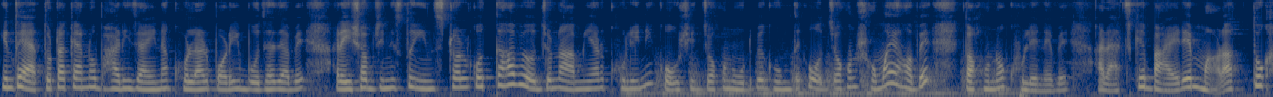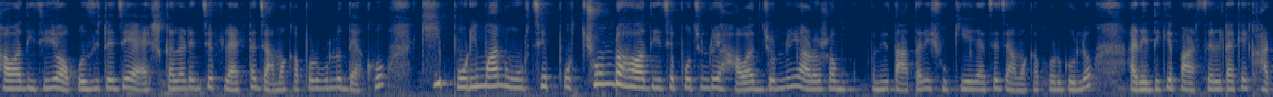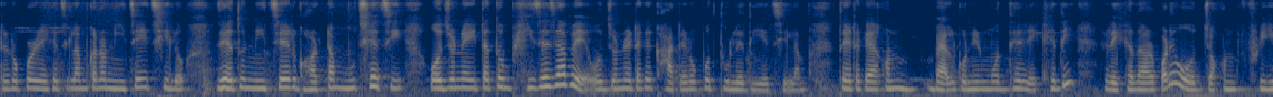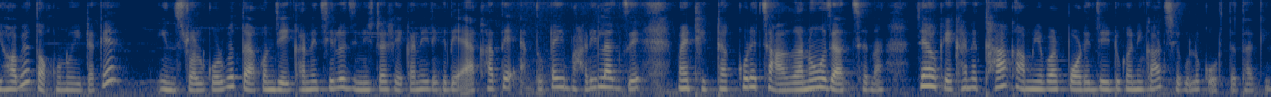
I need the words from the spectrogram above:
কিন্তু এতটা কেন ভারী যায় না, খোলার পরেই বোঝা যাবে। আর এইসব জিনিস তো ইনস্টল করতে হবে, ওর জন্য আমি আর খুলিনি। কৌশিক যখন উঠবে ঘুম থেকে, ওর যখন সময় হবে তখনও খুলে নেবে। আর আজকে বাইরে মারাত্মক হাওয়া দিচ্ছে যে অপোজিটে যে অ্যাশ কালারের যে ফ্ল্যাটটা জামা কাপড়গুলো দেখো, কি পরিমাণ উঠছে প্রচণ্ড হাওয়া দিয়েছে, প্রচণ্ড হাওয়ার জন্যই আরও সব মানে তাড়াতাড়ি শুকিয়ে গেছে জামা কাপড়গুলো আর এদিকে পার্সেলটাকে খাটের ওপর রেখেছিলাম কারণ নিচেই ছিল। যেহেতু নিচের ঘরটা মুছেছি, ওর জন্য এইটা তো ভিজে যাবে, ওর জন্য এটাকে খাটের ওপর তুলে দিয়েছিলাম। তো এটাকে এখন ব্যালকনির মধ্যে রেখে দিই। রেখে দেওয়ার পরে ও যখন ফ্রি হবে তখন ওইটাকে ইনস্টল করবে। তো এখন যেইখানে ছিল জিনিসটা সেখানেই রেখে দিই। এক হাতে এতটাই ভারী লাগছে মানে ঠিকঠাক করে চাগানোও যাচ্ছে না। যাই হোক, এখানে থাক, আমি এবার পরে যেইটুকানি কাজ সেগুলো করতে থাকি।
